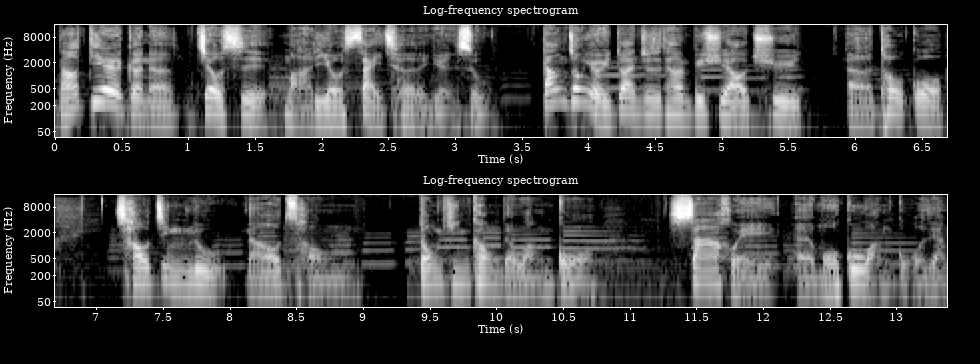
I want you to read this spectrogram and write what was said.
然后第二个呢，就是马里奥赛车的元素当中有一段，就是他们必须要去呃透过超近路，然后从 Donkey Kong 的王国杀回呃蘑菇王国这样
